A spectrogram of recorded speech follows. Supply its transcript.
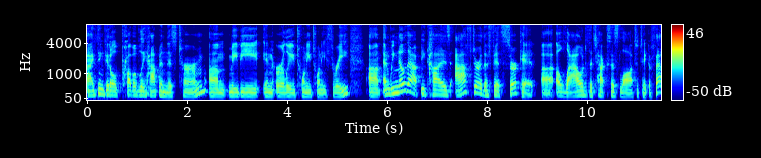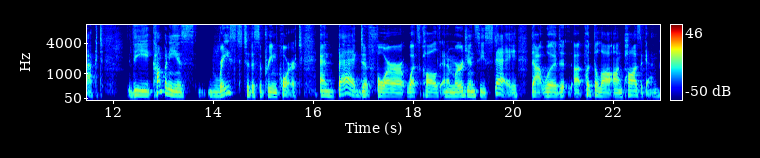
I think it'll probably happen this term, um, maybe in early 2023. Um, and we know that because after the Fifth Circuit uh, allowed the Texas law to take effect, the companies raced to the Supreme Court and begged for what's called an emergency stay that would uh, put the law on pause again.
